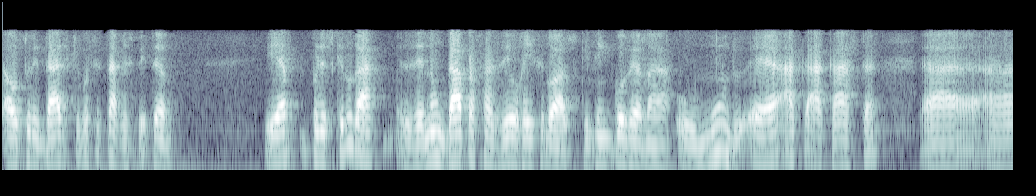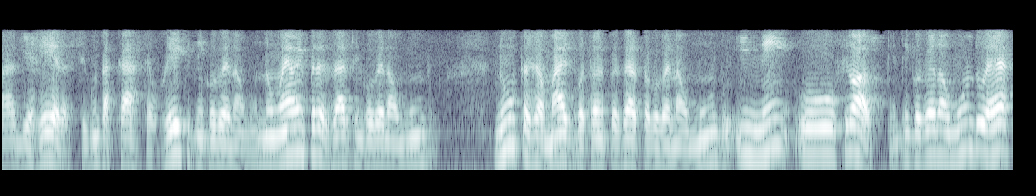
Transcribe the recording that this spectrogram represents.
autoridade que você está respeitando. E é por isso que não dá. Quer dizer, não dá para fazer o rei filósofo. Quem tem que governar o mundo é a, a casta a, a, guerreira, a segunda casta. É o rei que tem que governar o mundo. Não é o empresário que tem que governar o mundo. Nunca jamais botar um empresário para governar o mundo e nem o filósofo. Quem tem que governar o mundo é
